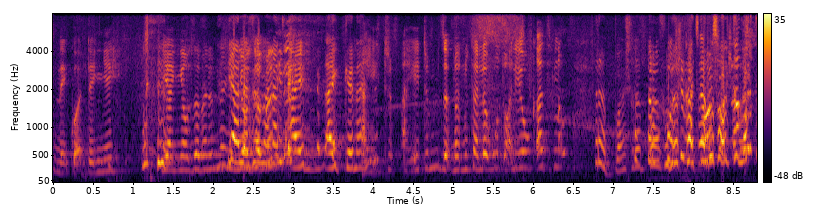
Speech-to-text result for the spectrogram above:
ነይ ጓደኛዬ፣ ያኛው ዘመንና ያኛው ዘመን ዘመናት አይ- አይገናኝም። አይሄድም ዘመኑ ተለውጧል። የእውቀት ነው። ረባሽ ረባሽ ሁለት ከጨርሷል ትምህርት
